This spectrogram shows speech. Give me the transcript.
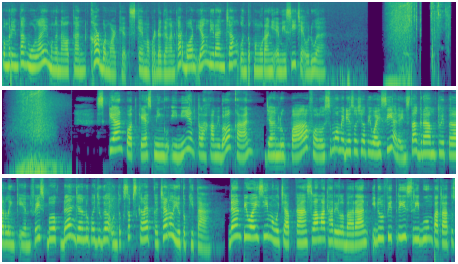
pemerintah mulai mengenalkan carbon market, skema perdagangan karbon yang dirancang untuk mengurangi emisi CO2. Sekian podcast minggu ini yang telah kami bawakan. Jangan lupa follow semua media sosial PYC, ada Instagram, Twitter, LinkedIn, Facebook, dan jangan lupa juga untuk subscribe ke channel YouTube kita. Dan PYC mengucapkan selamat hari lebaran Idul Fitri 1443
